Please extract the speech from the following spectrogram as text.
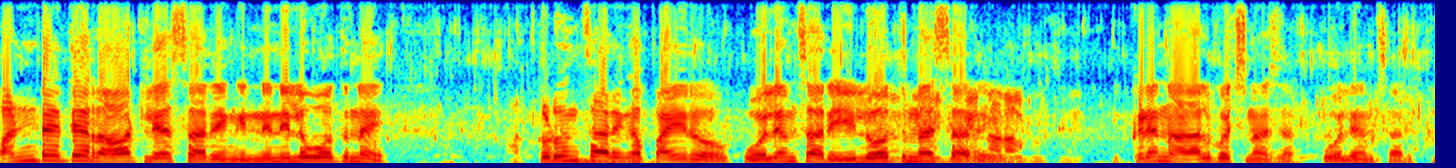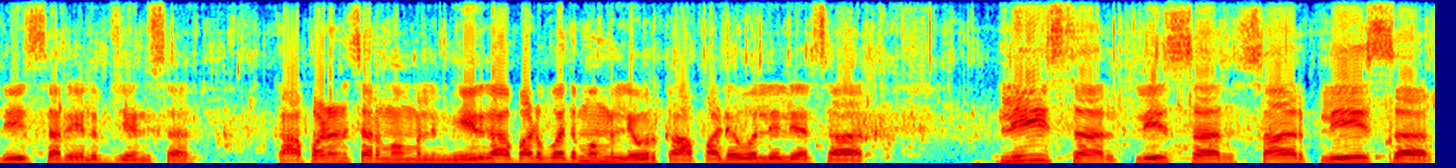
పంట అయితే రావట్లేదు సార్. ఇంక ఇన్ని నిల్లు పోతున్నాయి. అక్కడ ఉంది సార్ ఇంకా పైరు. పోలేం సార్. ఈ లోతున్నాయి సార్. ఇక్కడే నడాలకు వచ్చినాయి సార్. పోలేం సార్. ప్లీజ్ సార్ హెల్ప్ చేయండి సార్. కాపాడండి సార్ మమ్మల్ని. మీరు కాపాడకపోతే మమ్మల్ని ఎవరు కాపాడే వాళ్ళే లేరు sir. Please sir please sir. Sir please sir.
